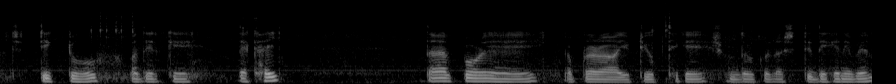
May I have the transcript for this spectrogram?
আচ্ছা, একটু আপনাদেরকে দেখাই। তারপরে আপনারা ইউটিউব থেকে সুন্দর করে সেটি দেখে নেবেন।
